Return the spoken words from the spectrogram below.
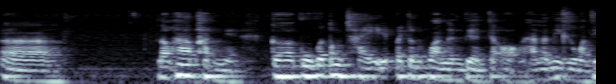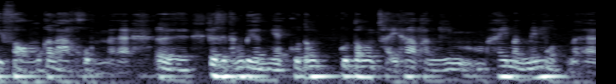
เออแล้วห้าพันเนี่ยก็กูก็ต้องใช้ไปจนกว่าเงินเดือนจะออกนะฮะและนี่คือวันที่สองมกราคมนะฮะเออก็คือทั้งเดือนเนี่ยกูต้องกูต้องใช้ห้าพันนี้ให้มันไม่หมดนะฮะ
